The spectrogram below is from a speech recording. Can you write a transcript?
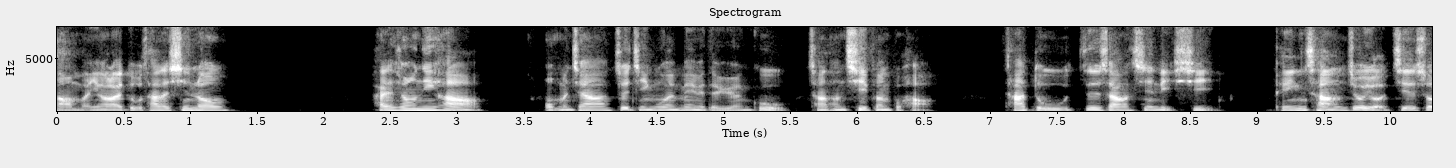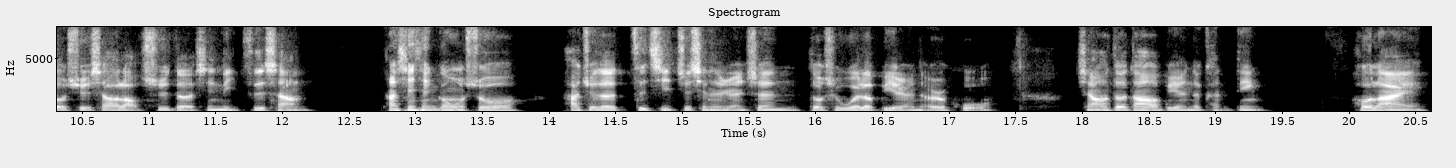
那我们要来读他的信喽。海兄你好，我们家最近因为妹妹的缘故，常常气氛不好。她读资商心理系，平常就有接受学校老师的心理咨商。她先前跟我说，她觉得自己之前的人生都是为了别人而活，想要得到别人的肯定。后来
